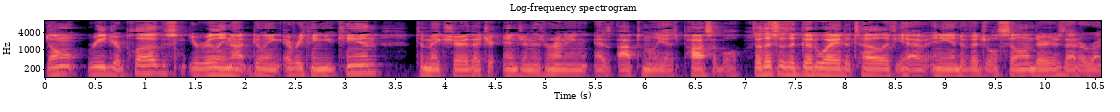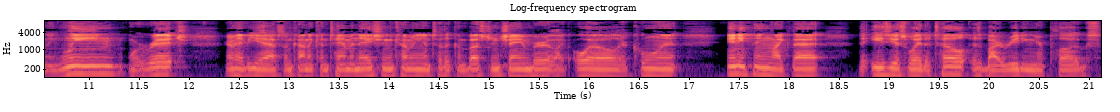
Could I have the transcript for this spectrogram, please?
don't read your plugs, you're really not doing everything you can to make sure that your engine is running as optimally as possible. So this is a good way to tell if you have any individual cylinders that are running lean or rich, or maybe you have some kind of contamination coming into the combustion chamber like oil or coolant, anything like that. The easiest way to tell is by reading your plugs.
